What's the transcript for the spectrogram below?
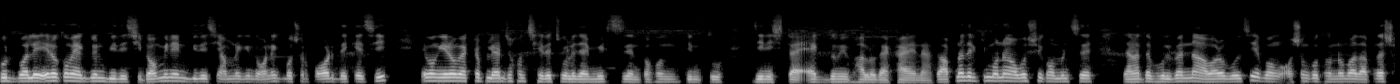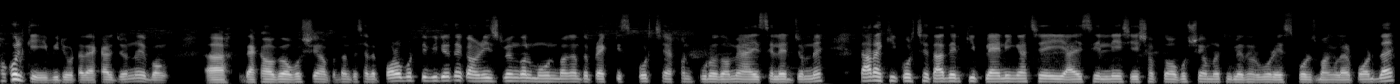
ফুটবলে এরকম একজন বিদেশি ডমিনেন্ট বিদেশি আমরা কিন্তু অনেক বছর পর দেখেছি এবং এরকম একটা প্লেয়ার যখন ছেড়ে চলে যায় মিড সিজন তখন কিন্তু জিনিসটা একদমই ভালো দেখায় না। তো আপনাদের কি মনে হয় অবশ্যই কমেন্টসে জানাতে ভুলবেন না, আবারও বলছি এবং অসংখ্য ধন্যবাদ আপনাদের সকলকে এই ভিডিওটা দেখার জন্য এবং দেখা হবে অবশ্যই আপনাদের সাথে পরবর্তী ভিডিওতে, কারণ ইস্ট বেঙ্গল মোহনবাগান তো প্র্যাকটিস করছে এখন পুরো দমে আইএসএল এর জন্য। তারা কি করছে, তাদের কি প্ল্যানিং আছে এই আইএসএল নিয়ে সেই সব তো অবশ্যই আমরা তুলে ধরবো স্পোর্টস বাংলার পর্দায়।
